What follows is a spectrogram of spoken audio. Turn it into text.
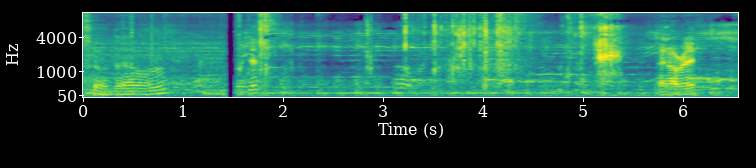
Start with that one. This? I know, right?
